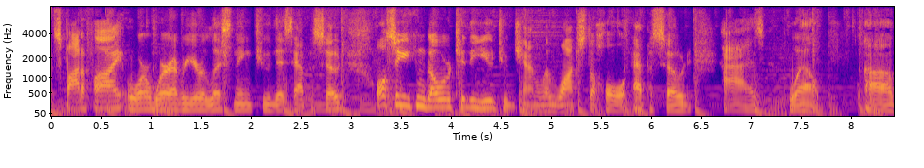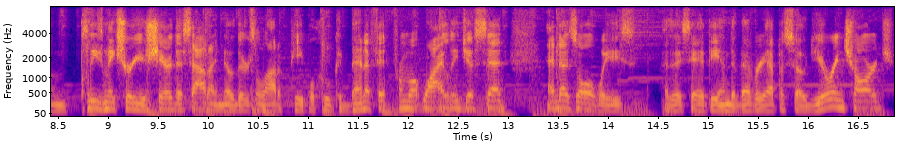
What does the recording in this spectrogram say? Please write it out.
Spotify or wherever you're listening to this episode. Also, you can go over to the YouTube channel and watch the whole episode as well. Um, please make sure you share this out. I know there's a lot of people who could benefit from what Wylie just said. And as always, as I say at the end of every episode, you're in charge.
